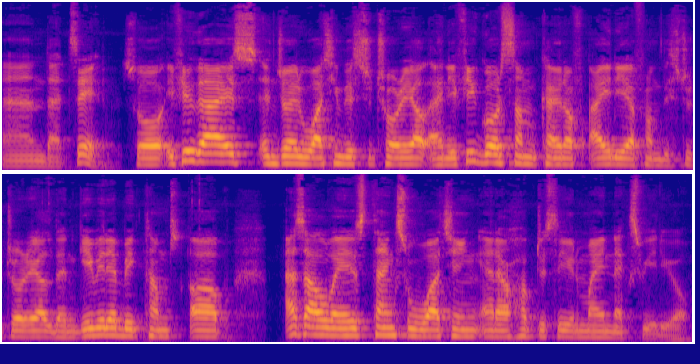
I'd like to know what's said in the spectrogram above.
and that's it. So if you guys enjoyed watching this tutorial and if you got some kind of idea from this tutorial then give it a big thumbs up. As always thanks for watching and i hope to see you in my next video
